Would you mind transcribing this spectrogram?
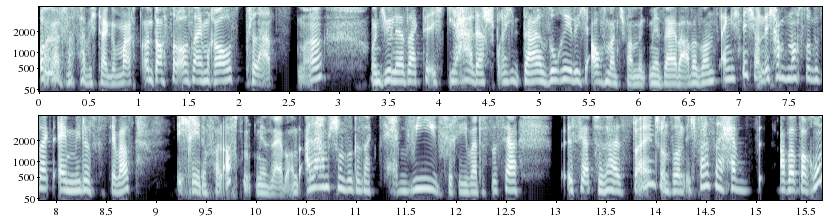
oh Gott, was habe ich da gemacht? Und das so aus einem rausplatzt. Ne? Und Julia sagte, ich, ja, da spreche, da so rede ich auch manchmal mit mir selber, aber sonst eigentlich nicht. Und ich habe noch so gesagt, ey Mädels, wisst ihr was? Ich rede voll oft mit mir selber. Und alle haben schon so gesagt, hä, wie, Feriba, das ist ja, ist ja total strange und so. Und ich war so, hä, aber warum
